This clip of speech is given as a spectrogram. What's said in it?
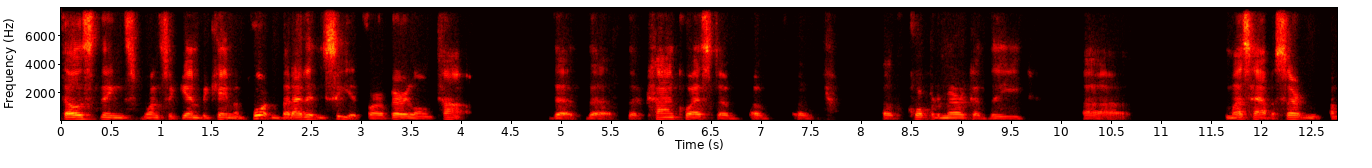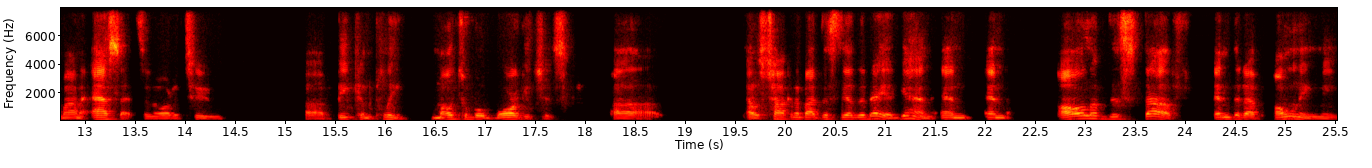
those things once again became important, but I didn't see it for a very long time. The the the conquest of of of, of corporate America, the uh, must have a certain amount of assets in order to uh, be complete. Multiple mortgages. Uh, I was talking about this the other day again, and and all of this stuff ended up owning me,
